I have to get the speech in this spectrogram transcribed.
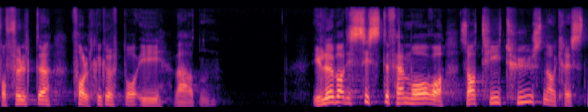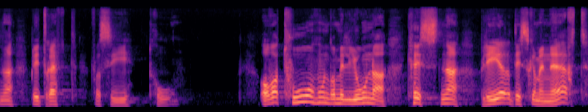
forfulgte folkegruppa i verden. I løpet av de siste fem åra har titusener av kristne blitt drept for sin tro. Over 200 millioner kristne blir diskriminert,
